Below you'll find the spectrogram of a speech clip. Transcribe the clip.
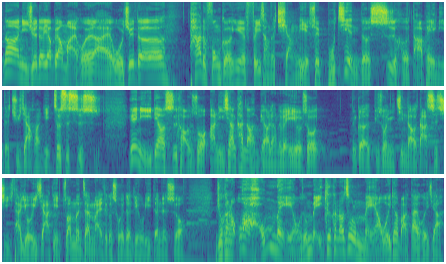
那你觉得要不要买回来？我觉得它的风格因为非常的强烈，所以不见得适合搭配你的居家环境，这是事实。因为你一定要思考是说啊，你现在看到很漂亮，对不对？也有时候那个，比如说你进到大市集，它有一家店专门在卖这个所谓的琉璃灯的时候，你就看到哇，好美哦！怎么每一颗看到这么美啊？我一定要把它带回家，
